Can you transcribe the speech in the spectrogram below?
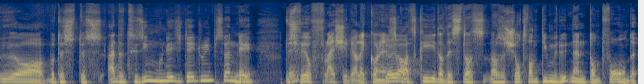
Ja, maar het is, het is, je het gezien, Moon Age Daydreams? Sven? Nee. Nee. Het is Nee. veel flasher. Allee, Conan Ja, ja. Dat is, dat, is, dat is een shot van 10 minuten en tot het volgende.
